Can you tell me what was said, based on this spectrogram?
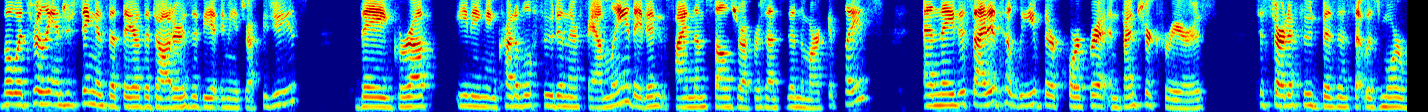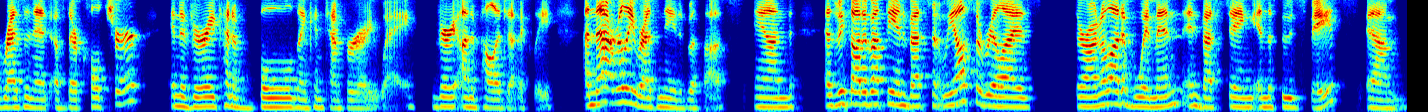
but what's really interesting is that they are the daughters of Vietnamese refugees. They grew up eating incredible food in their family. They didn't find themselves represented in the marketplace. And they decided to leave their corporate and venture careers to start a food business that was more resonant of their culture in a very kind of bold and contemporary way, very unapologetically. And that really resonated with us. And as we thought about the investment, we also realized there aren't a lot of women investing in the food space. Um,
